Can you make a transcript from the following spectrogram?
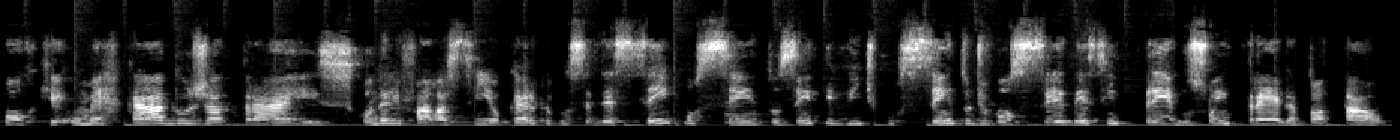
porque o mercado já traz, quando ele fala assim, eu quero que você dê 100%, 120% de você desse emprego, sua entrega total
